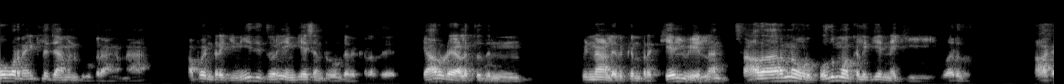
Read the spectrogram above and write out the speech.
ஓவர் நைட்ல ஜாமீன் கொடுக்குறாங்கன்னா அப்ப இன்றைக்கு நீதித்துறை எங்கே சென்று கொண்டு இருக்கிறது யாருடைய அழுத்தத்தின் பின்னால் இருக்கின்ற கேள்வி எல்லாம் சாதாரண ஒரு பொதுமக்களுக்கே இன்னைக்கு வருது. ஆக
